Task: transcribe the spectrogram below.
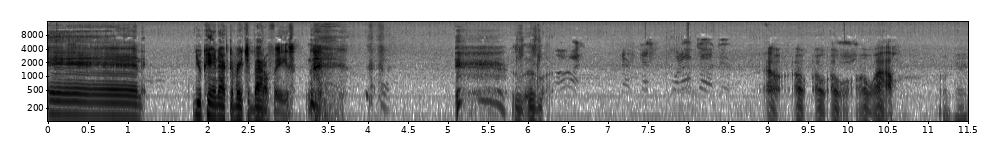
and you can't activate your battle phase. oh, oh, oh, oh, oh, wow. Okay.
